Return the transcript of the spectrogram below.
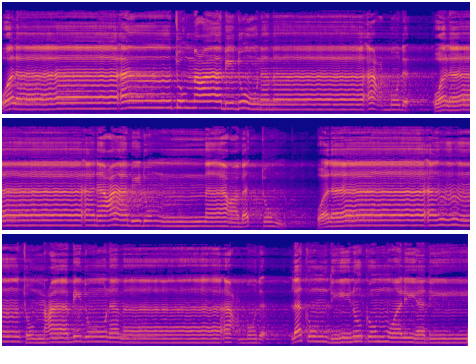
ولا أنتم عابدون ما أعبد ولا أنا عابد ما عبدتم ولا أنتم عابدون ما لكم دينكم ولي دين.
